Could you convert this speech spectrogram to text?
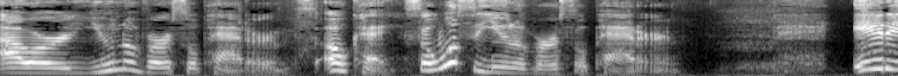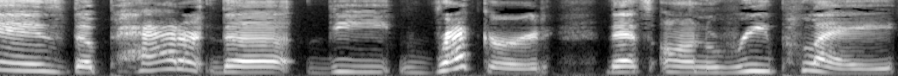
our universal patterns. Okay, so what's a universal pattern? It is the pattern the the record that's on replay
